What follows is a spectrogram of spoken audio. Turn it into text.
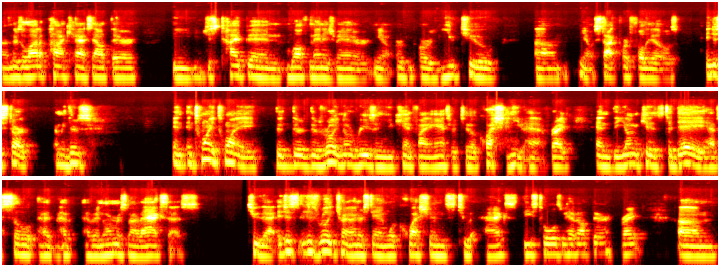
Um, there's a lot of podcasts out there. You just type in wealth management or you know or, or YouTube, um, you know stock portfolios, and just start. I mean, there's in, in 2020, there, there's really no reason you can't find an answer to a question you have, right? And the young kids today have so have, have, have enormous amount of access to that. It's just it's just really trying to understand what questions to ask these tools we have out there, right? Um,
